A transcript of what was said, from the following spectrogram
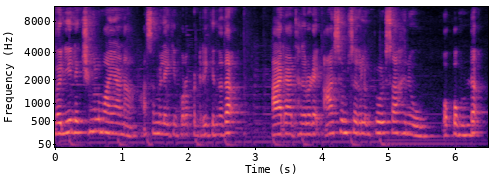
വലിയ ലക്ഷ്യങ്ങളുമായാണ് അസമിലേക്ക് പുറപ്പെട്ടിരിക്കുന്നത്. ആരാധകരുടെ ആശംസകളും പ്രോത്സാഹനവും ഒപ്പമുണ്ട്.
